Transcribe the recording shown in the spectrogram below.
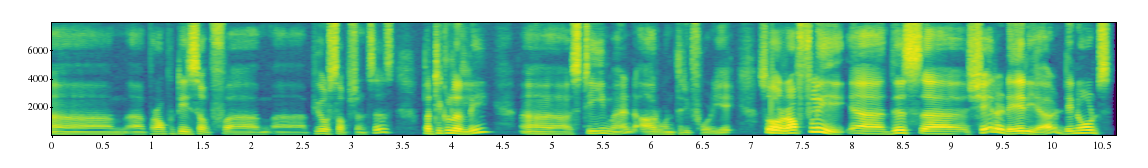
um, uh, properties of um, uh, pure substances particularly uh, steam and R134A. So, roughly this shaded area denotes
